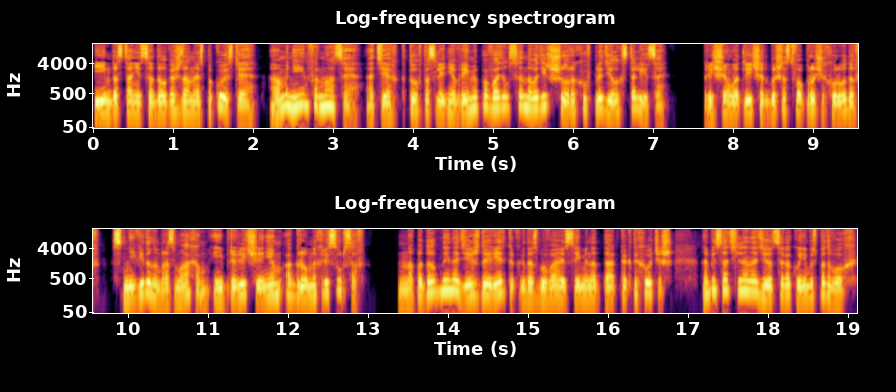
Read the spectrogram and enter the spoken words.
Им достанется долгожданное спокойствие, а мне информация о тех, кто в последнее время повадился наводить шороху в пределах столицы. Причем, в отличие от большинства прочих уродов, с невиданным размахом и привлечением огромных ресурсов. Но подобные надежды редко когда сбываются именно так, как ты хочешь. Обязательно найдется какой-нибудь подвох.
